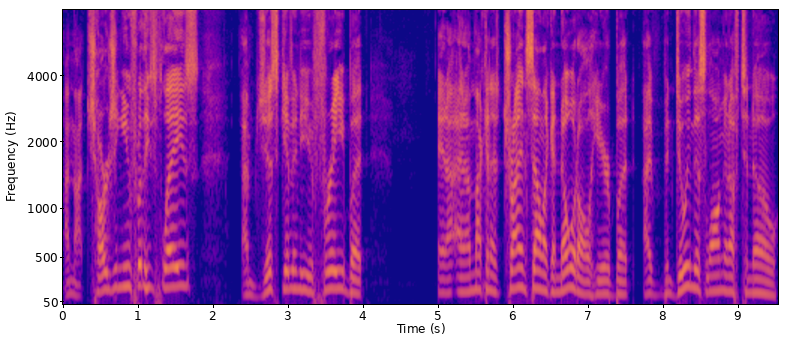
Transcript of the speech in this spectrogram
I'm not charging you for these plays. I'm just giving to you free. But and, I, am not going to try and sound like a know-it-all here, but I've been doing this long enough to know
